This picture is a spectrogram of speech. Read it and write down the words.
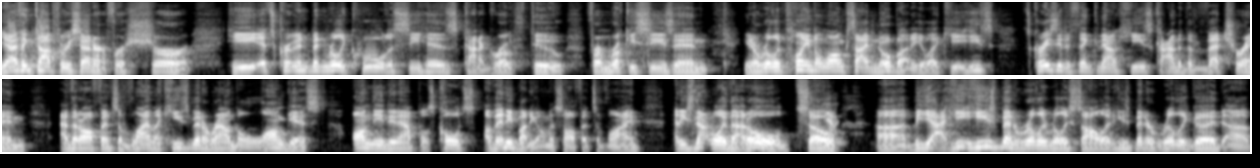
Yeah, I think top three center for sure. He it's been really cool to see his kind of growth too from rookie season. You know, really playing alongside nobody. Like he he's it's crazy to think now he's kind of the veteran at that offensive line. Like he's been around the longest on the Indianapolis Colts of anybody on this offensive line, and he's not really that old. So yeah. Uh, but yeah, he he's been really really solid. He's been a really good uh,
